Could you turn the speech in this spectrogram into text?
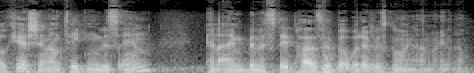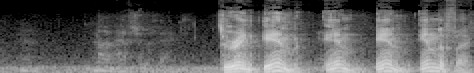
okay, Hashem, I'm taking this in, and I'm going to stay positive about whatever's going on right now. Mm. Not after the fact. During, in, in, in, in the fact,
